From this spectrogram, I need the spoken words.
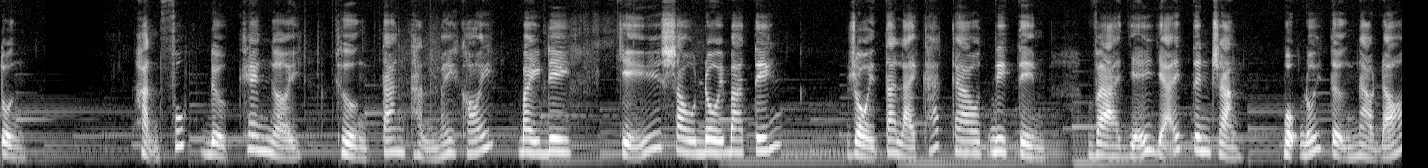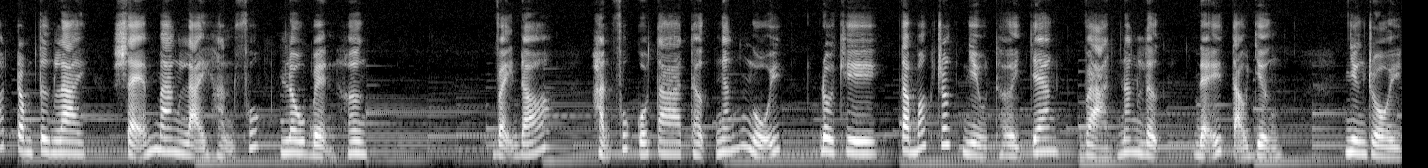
tuần. Hạnh phúc được khen ngợi thường tan thành mây khói bay đi chỉ sau đôi ba tiếng rồi ta lại khát cao đi tìm và dễ dãi tin rằng một đối tượng nào đó trong tương lai sẽ mang lại hạnh phúc lâu bền hơn. Vậy đó, hạnh phúc của ta thật ngắn ngủi, đôi khi ta mất rất nhiều thời gian và năng lực để tạo dựng. Nhưng rồi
